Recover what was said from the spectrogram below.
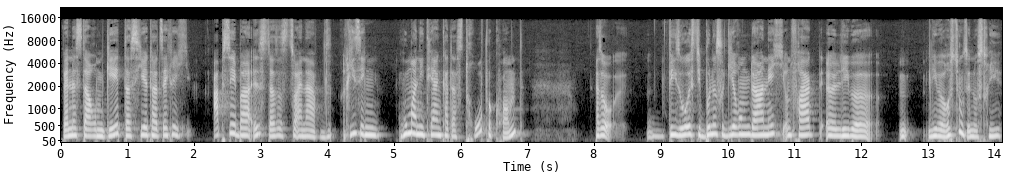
wenn es darum geht, dass hier tatsächlich absehbar ist, dass es zu einer riesigen humanitären Katastrophe kommt. Also, wieso ist die Bundesregierung da nicht und fragt, äh, liebe, liebe Rüstungsindustrie,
